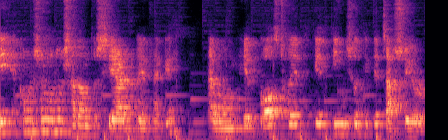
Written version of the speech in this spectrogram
এই অ্যাকোমোডেশনগুলো সাধারণত শেয়ার হয়ে থাকে এবং এর কস্ট হয়ে থাকে তিনশো থেকে চারশো ইউরো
